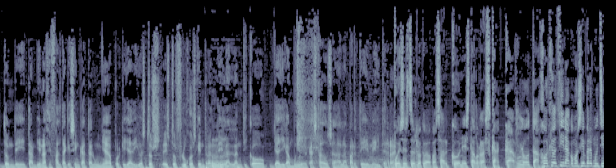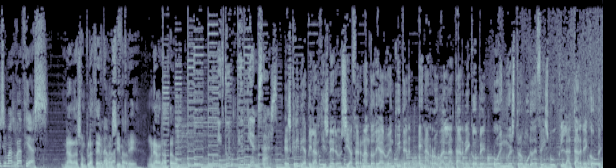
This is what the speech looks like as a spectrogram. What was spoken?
donde también hace falta que sea en Cataluña, porque ya digo, estos, estos flujos que entran uh -huh. del Atlántico ya llegan muy desgastados a la parte mediterránea. Pues esto es lo que va a pasar con esta borrasca. Carlota, Jorge Ocina, como siempre, muchísimas gracias. Nada, es un placer, un como siempre. Un abrazo. ¿Y tú qué piensas? Escribe a Pilar Cisneros y a Fernando de Aro en Twitter en arroba la tarde cope o en nuestro muro de Facebook La Tarde Cope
